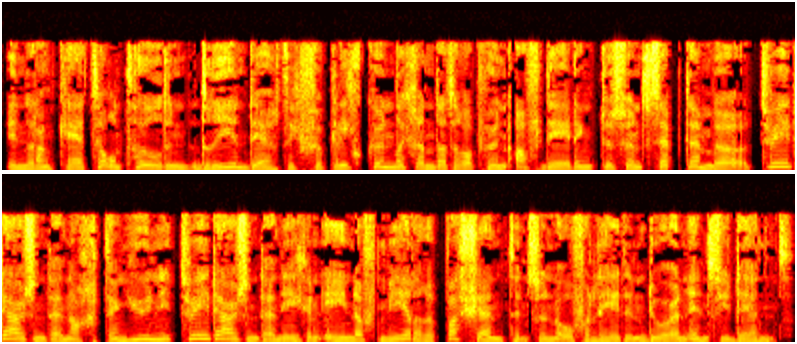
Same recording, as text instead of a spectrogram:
In de enquête onthulden 33 verpleegkundigen dat er op hun afdeling tussen september 2008 en juni 2009 één of meerdere patiënten zijn overleden door een incident.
